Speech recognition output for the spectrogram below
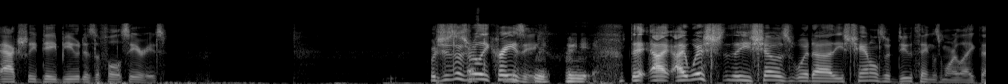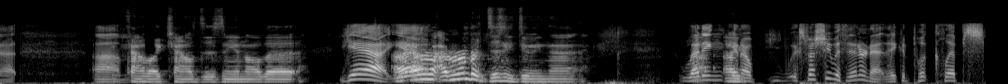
actually debuted as a full series, which is just really crazy. They, I, I wish these shows would uh, these channels would do things more like that. Um, kind of like Channel Disney and all that. Yeah, I, yeah. rem- I remember Disney doing that. letting I- you know especially with internet they could put clips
